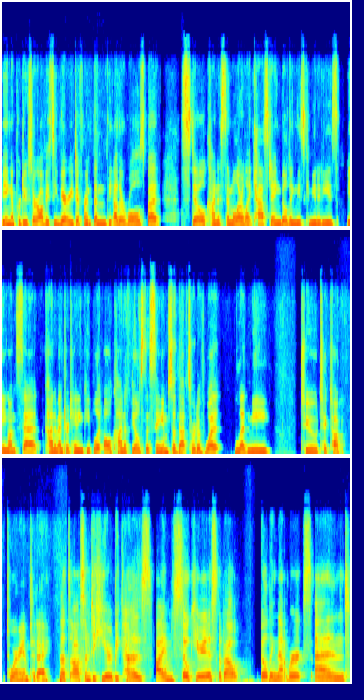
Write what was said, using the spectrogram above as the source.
being a producer, obviously very different than the other roles, but still kind of similar, like casting, building these communities, being on set, kind of entertaining people. It all kind of feels the same. So that's sort of what led me to TikTok to where I am today. That's awesome to hear because I'm so curious about building networks and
